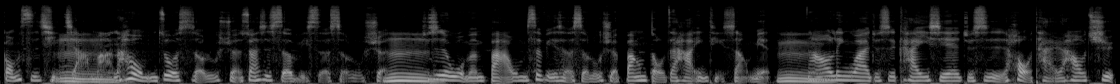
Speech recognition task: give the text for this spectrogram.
公司起家嘛，然后我们做 solution 算是 service 的 solution，嗯，就是我们把我们 service 的 solution 帮抖在它硬体上面，嗯，然后另外就是开一些就是后台，然后去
